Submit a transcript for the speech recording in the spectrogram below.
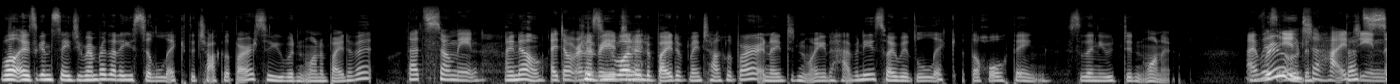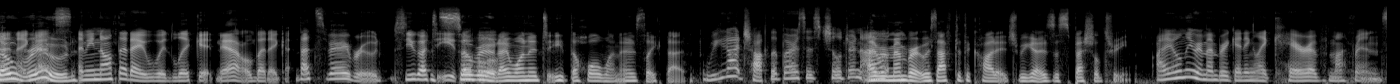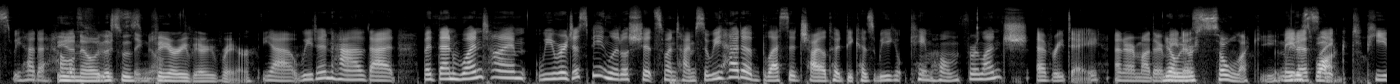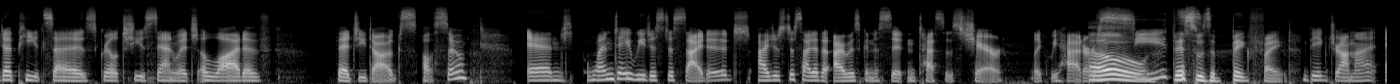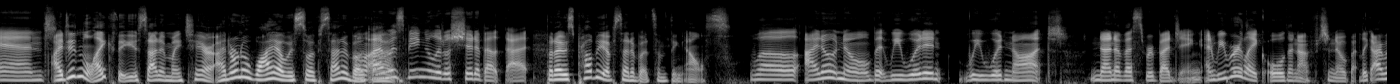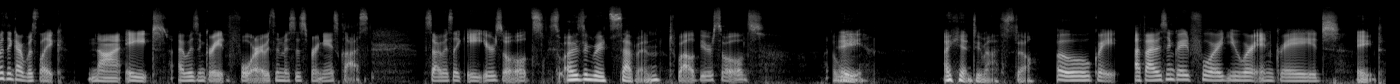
Well, I was going to say, do you remember that I used to lick the chocolate bar so you wouldn't want a bite of it? That's so mean. I know. I don't Because remember you you wanted a bite of my chocolate bar and I didn't want you to have any, so I would lick the whole thing. So then you didn't want it. I was Rude. into That's hygiene so then, I guess. rude. I mean, not that I would lick it now, but I that's very rude. So you got to eat so the whole- rude. I wanted to eat the whole one. I was like that. we got chocolate bars as children. I don't- remember it was after the cottage. We got it was a special treat. I only remember getting like carob muffins. We had a health you know, this was signal. very, very rare. Yeah, we didn't have that. But then one time, we were just being little shits one time. So we had a blessed childhood because we came home for lunch every day, and our mother Yeah, made we were so lucky. made we us walked. like pita grilled cheese sandwich, a lot of veggie dogs also. And one day we just decided, I just decided that I was going to sit in Tessa's chair. Like we had our oh, seats, this was a big fight. big drama. And I didn't like that you sat in my chair. I don't know why I was so upset about well, that. I was being a little shit about that. but I was probably upset about something else. Well, I don't know, but we wouldn't, we would not, none of us were budging. And we were like old enough to know, but like I would think I was like not eight. I was in grade four. I was in Mrs. Bernier's class. So I was like eight years old, So I was in grade seven. 12 years old. We- Eight. I can't do math still. Oh, great. If I was in grade four, you were in grade. Eight.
